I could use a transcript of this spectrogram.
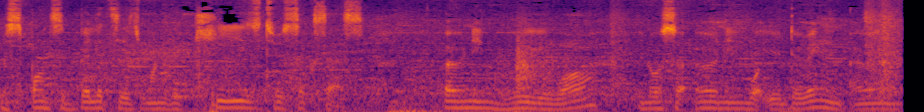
Responsibility is one of the keys to success. Owning who you are and also owning what you're doing and owning,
